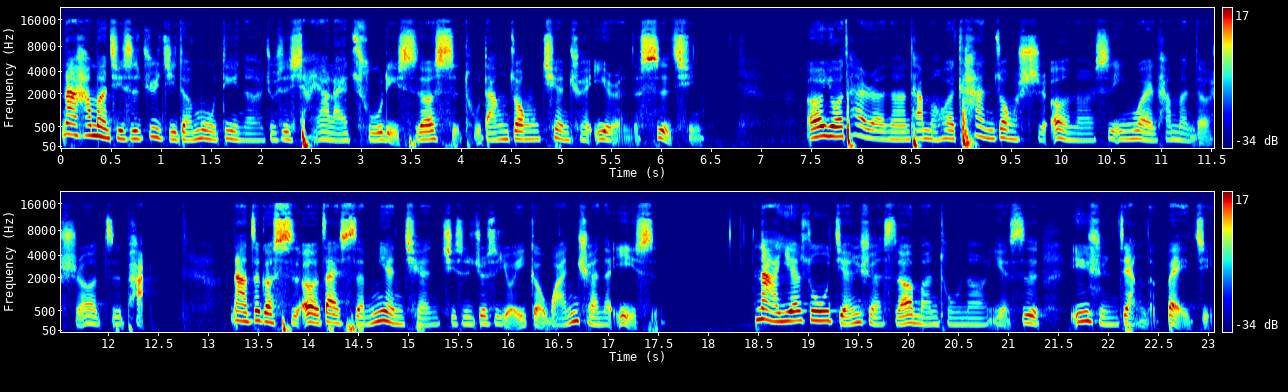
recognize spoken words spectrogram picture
那他们其实聚集的目的呢，就是想要来处理十二使徒当中欠缺一人的事情。而犹太人呢，他们会看重十二呢，是因为他们的十二支派。那这个十二在神面前，其实就是有一个完全的意思。那耶稣拣选十二门徒呢，也是依循这样的背景。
